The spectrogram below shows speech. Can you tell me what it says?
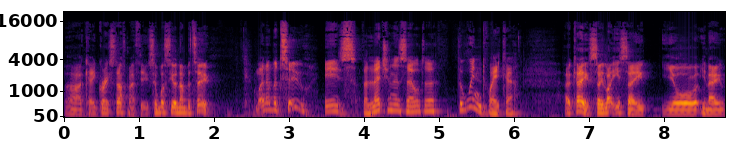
Ah, okay, great stuff, Matthew. So, what's your number two? My number two is The Legend of Zelda: The Wind Waker. Okay, so like you say, your you know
